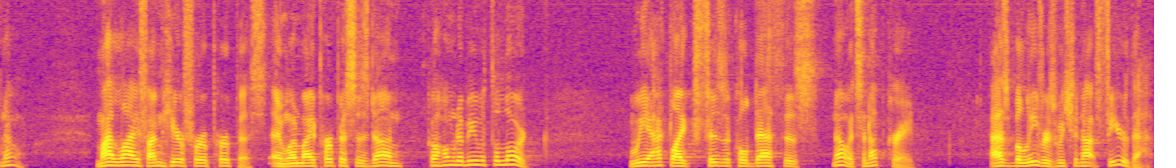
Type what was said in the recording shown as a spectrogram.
No. My life, I'm here for a purpose. And when my purpose is done, go home to be with the Lord. We act like physical death is, no, it's an upgrade. As believers, we should not fear that.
